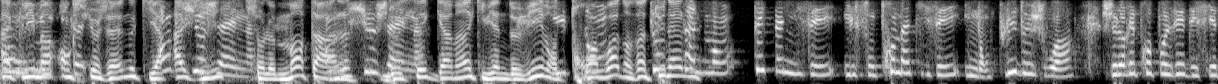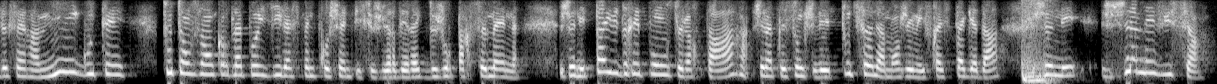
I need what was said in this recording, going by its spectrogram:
un climat anxiogène qui a agi sur le mental Anxiogène. de ces gamins qui viennent de vivre Ils trois mois dans un tunnel. Totalement tétanisés, ils sont traumatisés, ils n'ont plus de joie. Je leur ai proposé d'essayer de faire un mini goûter tout en faisant encore de la poésie la semaine prochaine puisque je les reverrai que deux jours par semaine. Je n'ai pas eu de réponse de leur part. J'ai l'impression que je vais toute seule à manger mes fraises tagada. Je n'ai jamais vu ça.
